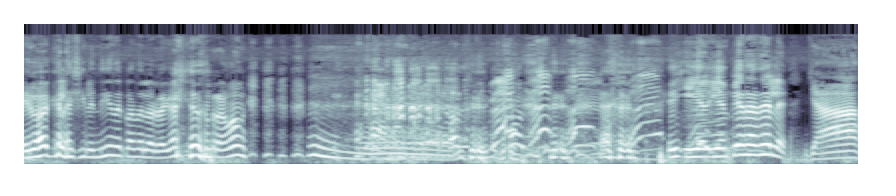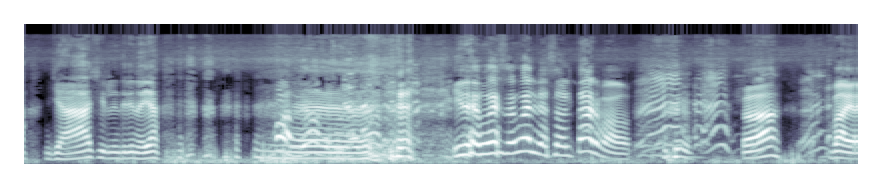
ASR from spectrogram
Igual que la chilindrina cuando lo regaña don Ramón. y, y, y empieza a hacerle, ya, ya, chilindrina, ya. y después se vuelve a soltar, va. ¿Ah? Vaya,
